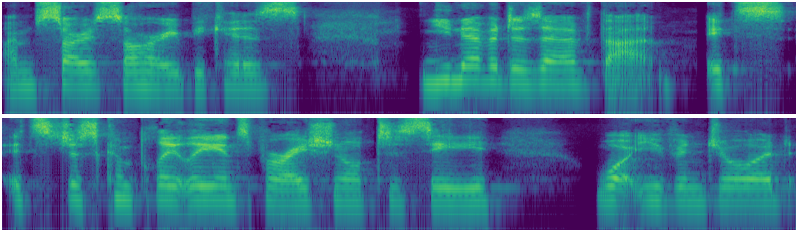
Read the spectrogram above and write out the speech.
I'm so sorry because you never deserved that. It's it's just completely inspirational to see what you've endured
